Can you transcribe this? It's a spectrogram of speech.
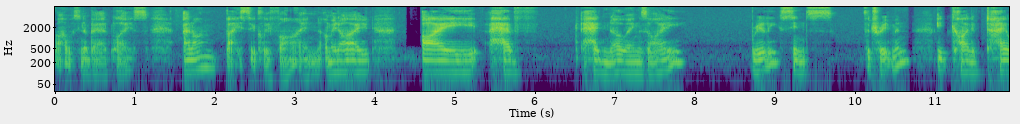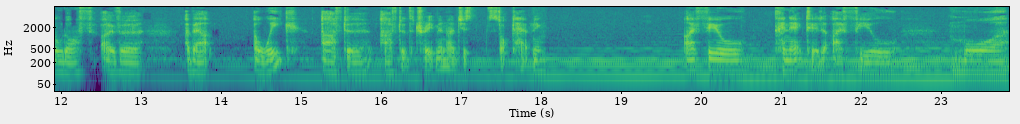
a, I was in a bad place, and I'm basically fine. I mean, I I have had no anxiety really since the treatment. It kind of tailed off over about a week after after the treatment. I just stopped happening. I feel connected. I feel more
